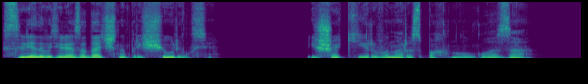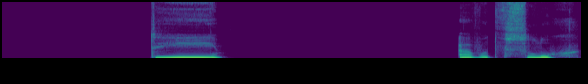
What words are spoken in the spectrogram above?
Следователь озадаченно прищурился и шокированно распахнул глаза. «Ты...» А вот вслух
